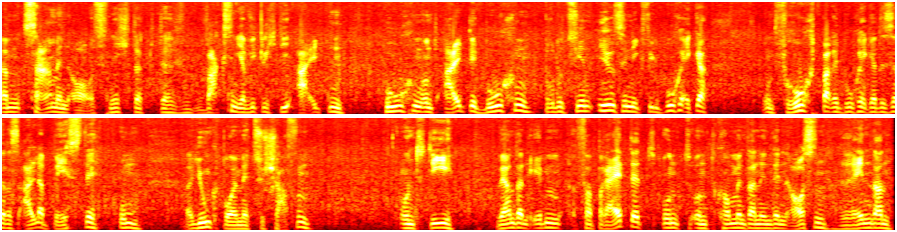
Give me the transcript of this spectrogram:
ähm, Samen aus. Nicht? Da, da wachsen ja wirklich die alten Buchen und alte Buchen produzieren irrsinnig viel Buchecker und fruchtbare Buchecker, das ist ja das Allerbeste, um äh, Jungbäume zu schaffen. Und die werden dann eben verbreitet und, und kommen dann in den Außenrändern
